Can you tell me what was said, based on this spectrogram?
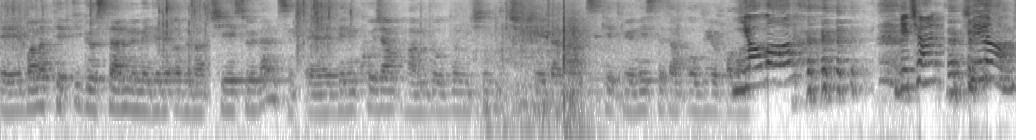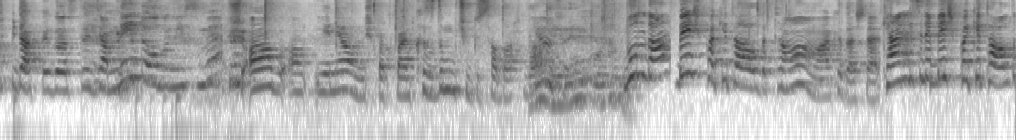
Ee, bana tepki göstermemeleri adına şeyi söyler misin? Ee, benim kocam hamile olduğum için hiçbir şeyden eksik etmiyor. Ne istesem alıyor falan. Yalan. Geçen şey almış bir dakika göstereceğim. Neydi onun ismi? Şu aa bu al- yeni almış bak ben kızdım çünkü sabah biliyor musun? Bundan 5 paket aldık tamam mı arkadaşlar? Kendisi de 5 paket aldı.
